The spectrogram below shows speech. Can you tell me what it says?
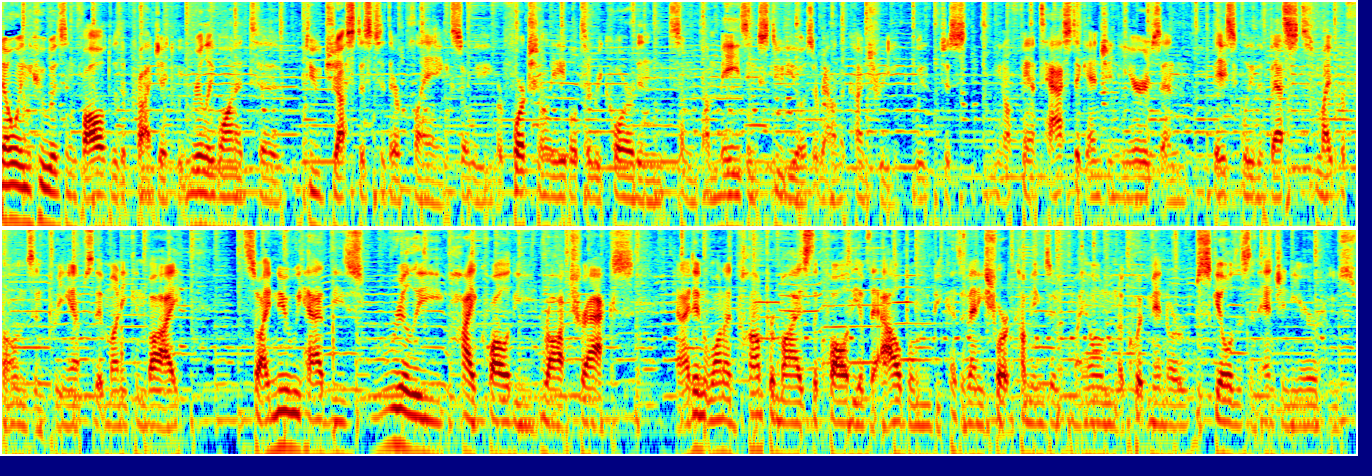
Knowing who was involved with the project, we really wanted to do justice to their playing. So we were fortunately able to record in some amazing studios around the country with just, you know, fantastic engineers and basically the best microphones and preamps that money can buy. So I knew we had these really high quality raw tracks and I didn't want to compromise the quality of the album because of any shortcomings of my own equipment or skills as an engineer who's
